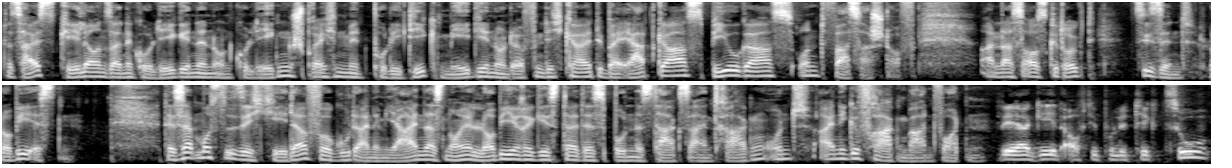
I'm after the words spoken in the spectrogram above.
Das heißt, Kehler und seine Kolleginnen und Kollegen sprechen mit Politik, Medien und Öffentlichkeit über Erdgas, Biogas und Wasserstoff. Anders ausgedrückt, sie sind Lobbyisten. Deshalb musste sich Kehler vor gut einem Jahr in das neue Lobbyregister des Bundestags eintragen und einige Fragen beantworten. Wer geht auf die Politik zu?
